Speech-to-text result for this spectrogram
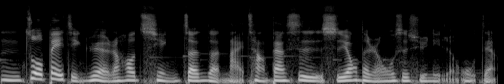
嗯做背景乐，然后请真人来唱，但是使用的人物是虚拟人物这样。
